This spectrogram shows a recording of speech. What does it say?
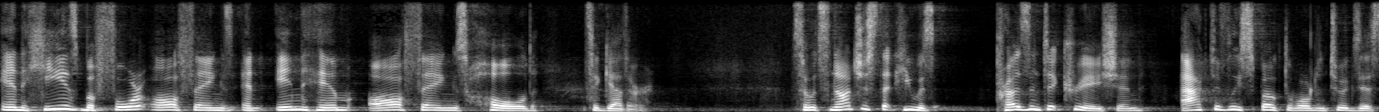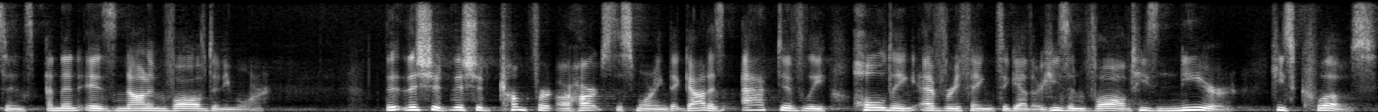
And he is before all things, and in him all things hold together. So it's not just that he was present at creation, actively spoke the world into existence, and then is not involved anymore. This should, this should comfort our hearts this morning that God is actively holding everything together. He's involved, He's near, He's close.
